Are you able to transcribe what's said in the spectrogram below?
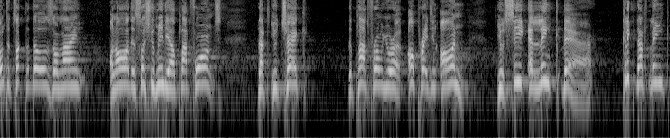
Want to talk to those online on all the social media platforms that you check the platform you're operating on. You see a link there. Click that link,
